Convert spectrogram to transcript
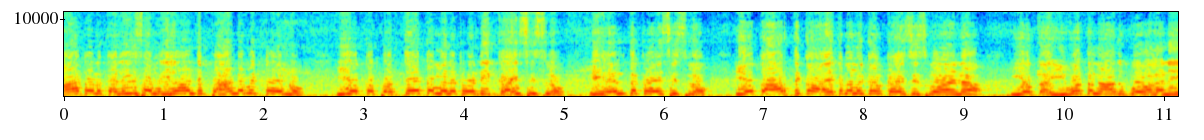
మాటను కనీసం ఇలాంటి పాండమిక్ టైంలో ఈ యొక్క ప్రత్యేకమైనటువంటి ఈ క్రైసిస్లో ఈ హెల్త్ క్రైసిస్లో ఈ యొక్క ఆర్థిక ఎకనామికల్ క్రైసిస్లో అయినా ఈ యొక్క యువతను ఆదుకోవాలని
